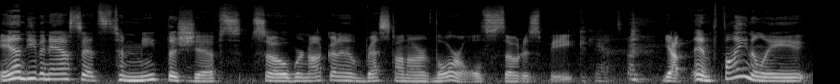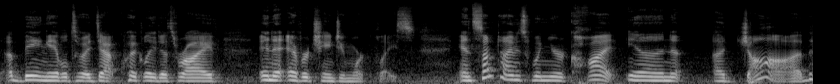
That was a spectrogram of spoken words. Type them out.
and even assets to meet the shifts. So we're not going to rest on our laurels, so to speak. Can't. Yeah. And finally, uh, being able to adapt quickly to thrive in an ever changing workplace. And sometimes when you're caught in a job,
